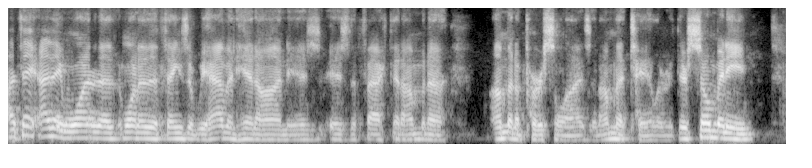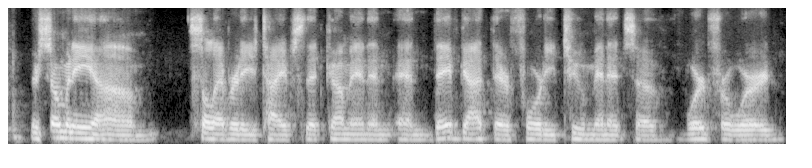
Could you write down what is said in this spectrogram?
I think I think one of the one of the things that we haven't hit on is is the fact that I'm gonna I'm gonna personalize it. I'm gonna tailor it. There's so many there's so many um, celebrity types that come in and, and they've got their 42 minutes of word for word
